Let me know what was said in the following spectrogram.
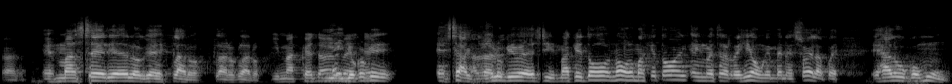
Claro. Es más seria de lo que es, claro, claro, claro. Y más que todo, Y en yo creo que, exacto, eso es lo que iba a decir. Más que todo, no, más que todo en, en nuestra región, en Venezuela, pues es algo común.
